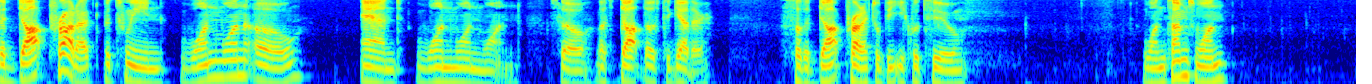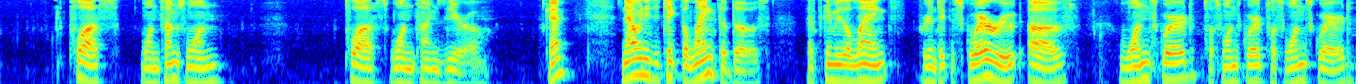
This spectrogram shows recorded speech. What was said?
the dot product between 110 and 111. So let's dot those together. So the dot product will be equal to 1 times 1 plus 1 times 1 plus 1 times 0. Okay? Now we need to take the length of those. That's going to be the length. We're going to take the square root of 1 squared plus 1 squared plus 1 squared.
